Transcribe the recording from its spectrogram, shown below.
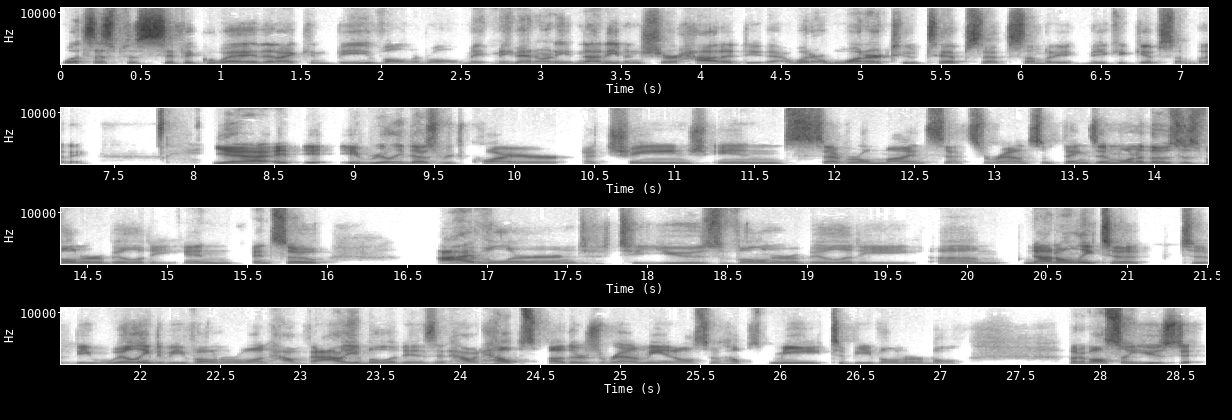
What's a specific way that I can be vulnerable? Maybe I don't even, not even sure how to do that. What are one or two tips that somebody you could give somebody? Yeah, it, it, it really does require a change in several mindsets around some things. And one of those is vulnerability. And, and so I've learned to use vulnerability um, not only to, to be willing to be vulnerable and how valuable it is and how it helps others around me and also helps me to be vulnerable. But I've also used it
